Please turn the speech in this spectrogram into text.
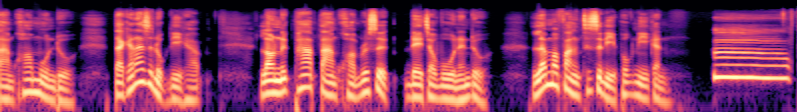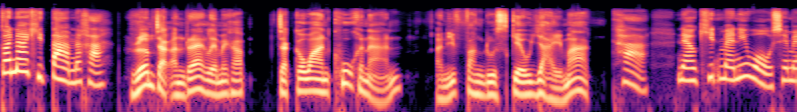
ตามข้อมูลดู แต่ก็น่าสนุกดีครับ ลองนึกภาพตามความรู้สึกเดจาวูนั้นดู แล้วมาฟังทฤษฎีพวกนี้กัน อืม ก็น่าคิดตามนะคะ เริ่มจากอันแรกเลยไหมครับจักรวาลคู่ขนาน อันนี้ฟังดูสเกลใหญ่มาก ค่ะ แนวคิดแมนนี่โวใช่ไหม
